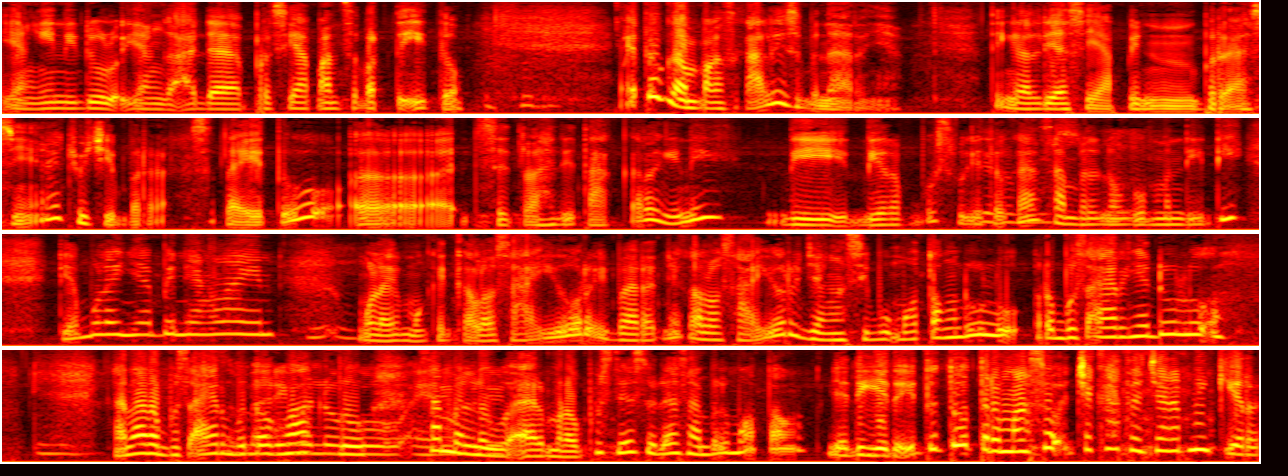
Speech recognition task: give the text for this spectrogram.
yang ini dulu yang nggak ada persiapan seperti itu. Itu gampang sekali sebenarnya. Tinggal dia siapin berasnya cuci beras. Setelah itu eh, setelah ditakar gini di direbus begitu kan Direbus, sambil nunggu mendidih dia mulai nyiapin yang lain. Mm-mm. mulai mungkin kalau sayur ibaratnya kalau sayur jangan sibuk motong dulu rebus airnya dulu. Iya. karena rebus air butuh Sembari waktu air sambil nunggu air merebus dia sudah sambil motong. Jadi gitu itu tuh termasuk cekatan cara mikir.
